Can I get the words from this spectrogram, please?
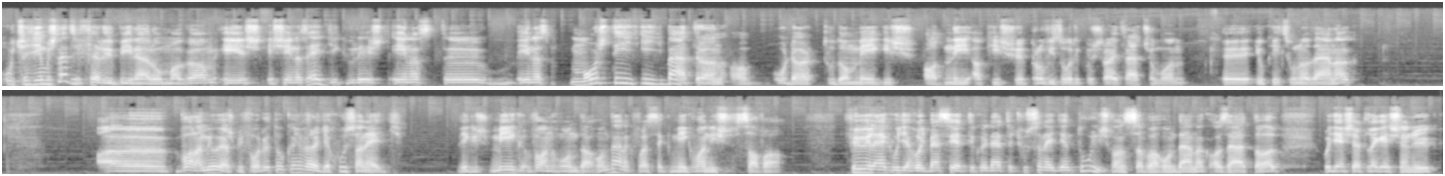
Úgyhogy én most lehet, hogy felülbírálom magam, és, és én az egyik ülést, én azt, én azt most így, így bátran a, oda tudom mégis adni a kis provizórikus rajtrácsomon Yuki Tsunodának. valami olyasmi forgatókönyvvel, hogy a 21 végülis még van Honda. Hondának valószínűleg még van is szava Főleg, ugye, hogy beszéltük, hogy lehet, hogy 21-en túl is van szava a Hondának azáltal, hogy esetlegesen ők,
